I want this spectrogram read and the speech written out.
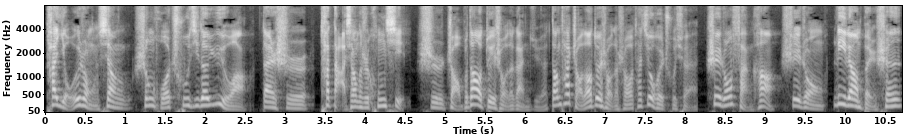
他有一种向生活出击的欲望，但是他打向的是空气，是找不到对手的感觉。当他找到对手的时候，他就会出拳，是一种反抗，是一种力量本身。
